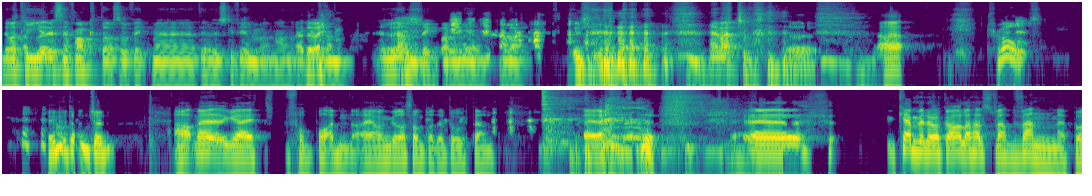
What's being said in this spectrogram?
Det var Tiril sin fakta som fikk meg til å huske filmen. Henrik. Ja, det var- Den elendige parodien. Eller Jeg vet ikke. Ja, ja. Trolls in the dungeon. Ja, men greit. Forbanna. Jeg angrer sånn på at jeg tok den. Hvem ville dere aller helst vært venn med på,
